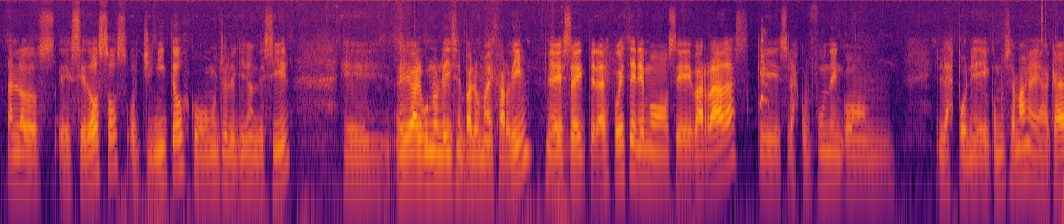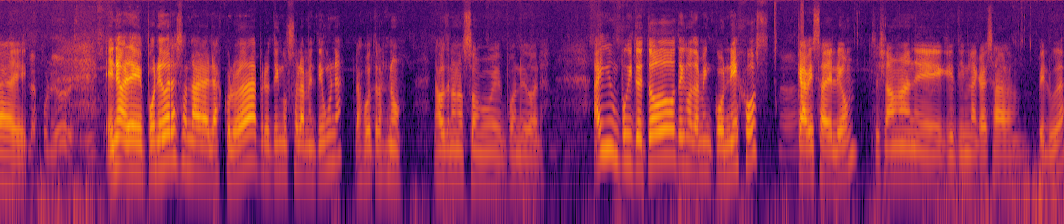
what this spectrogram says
Están los eh, sedosos o chinitos, como muchos le quieran decir. Algunos le dicen paloma de jardín, etc. Después tenemos barradas, que se las confunden con las pone, ¿cómo se llama? Acá, las ponedoras. no, ponedoras son las coloradas, pero tengo solamente una, las otras no. Las otras no son ponedoras. Hay un poquito de todo, tengo también conejos, ah. cabeza de león, se llaman, que tienen la cabeza peluda.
